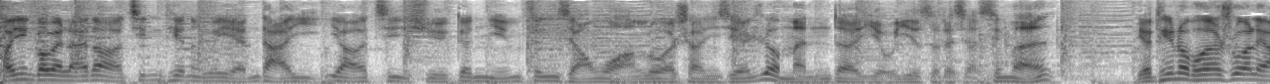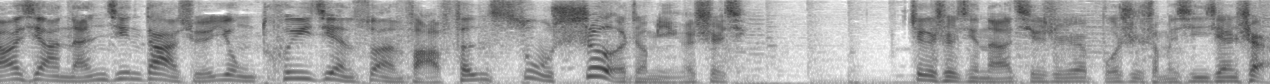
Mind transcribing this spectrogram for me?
欢迎各位来到今天的微言大义，要继续跟您分享网络上一些热门的有意思的小新闻。有听众朋友说，聊一下南京大学用推荐算法分宿舍这么一个事情。这个事情呢，其实不是什么新鲜事儿。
